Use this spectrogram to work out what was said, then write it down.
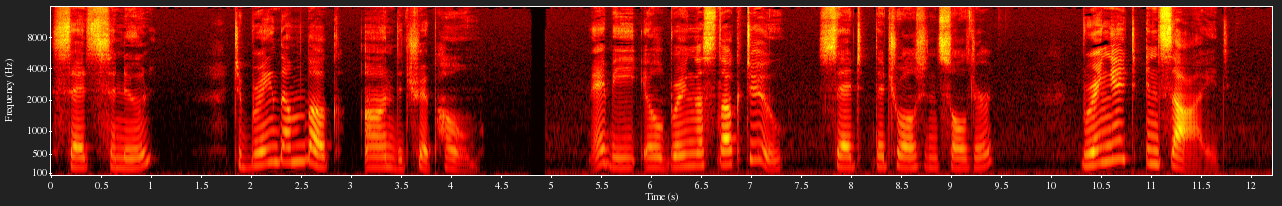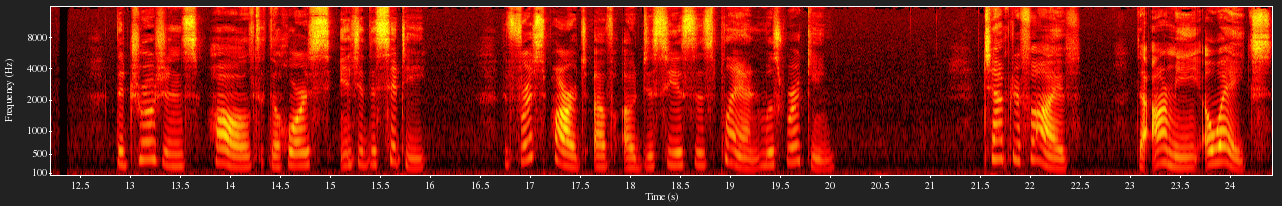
said Sinon, to bring them luck on the trip home. Maybe it'll bring us luck too, said the Trojan soldier. Bring it inside. The Trojans hauled the horse into the city. The first part of Odysseus's plan was working. Chapter 5 The Army Awakes.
